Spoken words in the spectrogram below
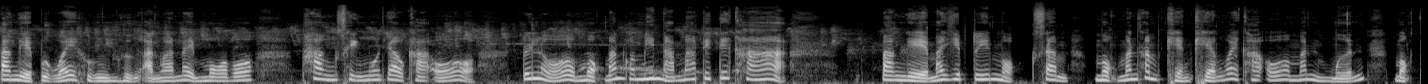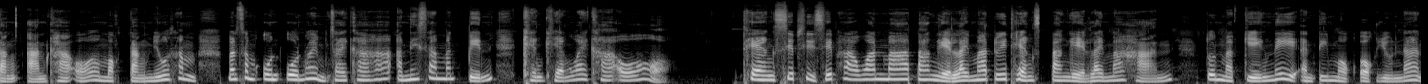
ปางเหงปลูกไว้หึงหึงอันว่าในมอบ่พังสิงโมดยาวค่ะอ๋อด้วยหรอหมอกมันก็มีหนามมาติดๆค่ะปางเหงมาหยิบตุ้ยหมอกซ้ำหมอกมันซ้ำแข็งแข็งไว้ค่ะอ๋อมันเหมือนหมอกตังอ่านค่ะอ๋อหมอกตังมิ้วซ้ำมันซ้ำอ้วนๆไว้หมใจค่ะอันนี้ซ้ำมันเป็นแข็งแข็งไว้ค่ะอ๋อ แทงสิบสี่สิบห้าวันมาปางเหงไลมาด้วยแทงปางเหงไลมาหันต้นมะเกียงนี่อันตีหมอกออกอยู่นั่น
